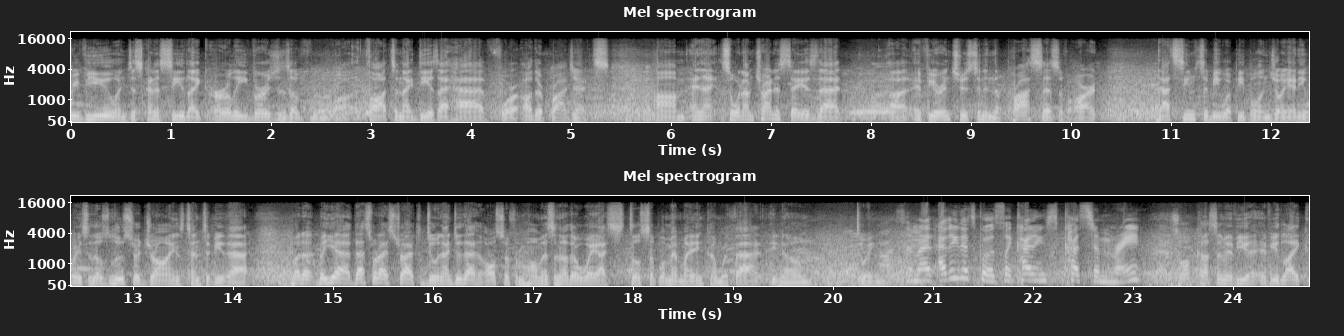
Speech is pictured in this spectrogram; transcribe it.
review and just kind of see like early versions of uh, thoughts and ideas I have for other projects. Um, and I, so what I'm trying to say is that uh, if you're interested in the process of art, that seems to be what people enjoy anyway. So those looser drawings tend to be that. But uh, but yeah, that's what I strive to do, and I do that also from home. It's another way I still supplement my income with that. You know, doing. Awesome. I, I think that's cool. It's like kind of custom, right? Yeah, it's all custom. If you if you like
